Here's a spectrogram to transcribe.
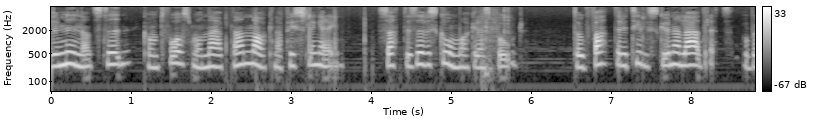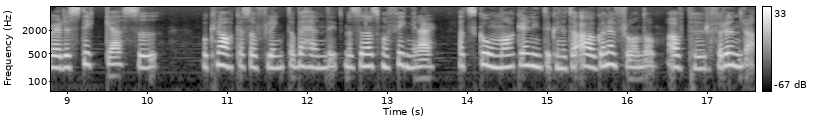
Vid midnattstid kom två små näpna, nakna pysslingar in, satte sig vid skomakarens bord, tog fatt i det tillskurna lädret och började sticka, sy och knaka så flinkt och behändigt med sina små fingrar att skomakaren inte kunde ta ögonen från dem av pur förundran.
